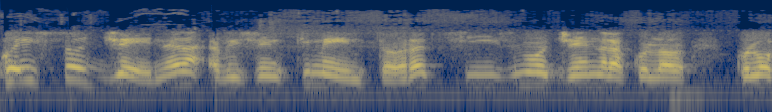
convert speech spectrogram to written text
questo genera risentimento, razzismo, genera quello, quello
